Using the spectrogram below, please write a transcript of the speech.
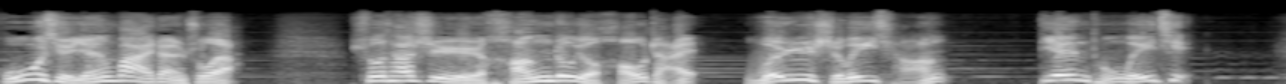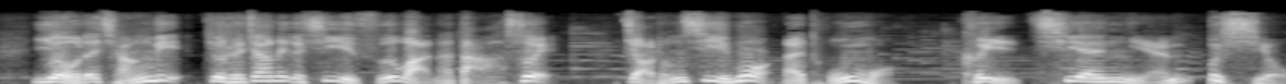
胡雪岩外传说呀。说他是杭州有豪宅，文石为墙，滇铜为砌，有的墙壁就是将那个细瓷碗呢打碎，搅成细末来涂抹，可以千年不朽。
